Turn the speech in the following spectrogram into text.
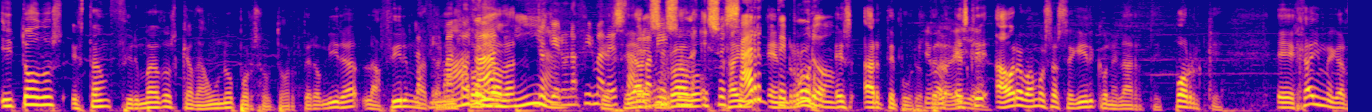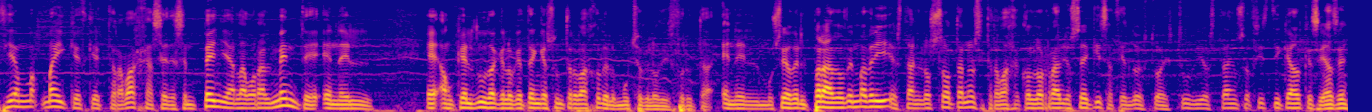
y todos están firmados cada uno por su autor. Pero mira la firma La tan firma historiada. Yo quiero una firma de esa. eso es un- currado eso es Jaime arte en rojo. puro. Es arte puro. Qué Pero es que ahora vamos a seguir con el arte. Porque eh, Jaime García Máiquez, que trabaja, se desempeña laboralmente en el, eh, aunque él duda que lo que tenga es un trabajo de lo mucho que lo disfruta, en el Museo del Prado de Madrid, está en los sótanos y trabaja con los rayos X haciendo estos estudios tan sofisticados que se hacen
